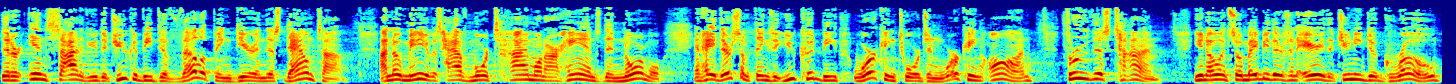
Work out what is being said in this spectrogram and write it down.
that are inside of you that you could be developing during this downtime. I know many of us have more time on our hands than normal. And hey, there's some things that you could be working towards and working on through this time. You know, and so maybe there's an area that you need to grow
